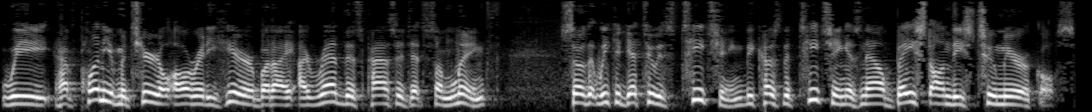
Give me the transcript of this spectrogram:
we have plenty of material already here, but I, I, read this passage at some length so that we could get to his teaching because the teaching is now based on these two miracles.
